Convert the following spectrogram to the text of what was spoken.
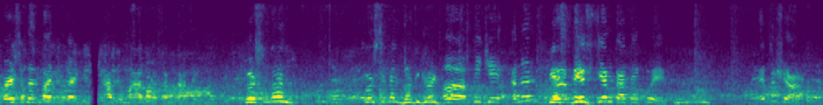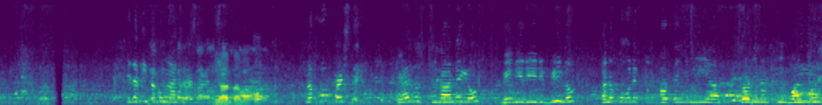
Personal bodyguard ni Apo Marcos ang tatay ko. Personal. Personal bodyguard. Uh, PJ, ano? PSD. Uh, PSG ang tatay ko eh. Ito siya. Pinakita ko nga sa ano. Yan, tama po. Naku, first time. Yan, oh, si nanay, oh. May nire-reveal, oh. Ano po ulit yung tatay niya ni uh, Ferdinand E. Marcos?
